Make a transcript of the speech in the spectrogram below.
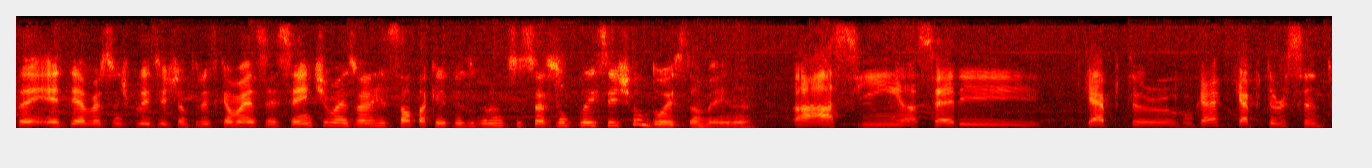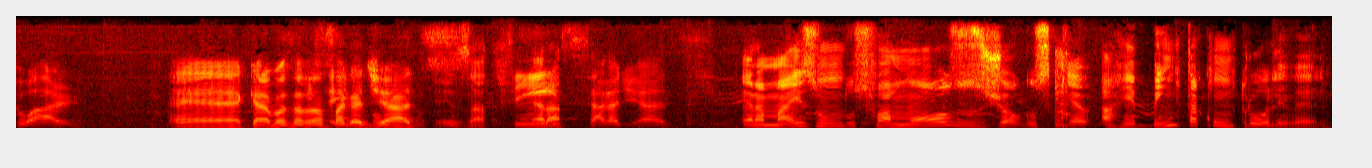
tem, é, tem a versão de PlayStation 3 que é mais recente, mas vale ressaltar que ele fez um grande sucesso no PlayStation 2 também, né? Ah, sim, a série Capture. Como que é? Capture Sanctuary. É, que era baseada na saga de Hades. Exato. Sim, Era, Saga de Hades. Era mais um dos famosos jogos que arrebenta controle, velho.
